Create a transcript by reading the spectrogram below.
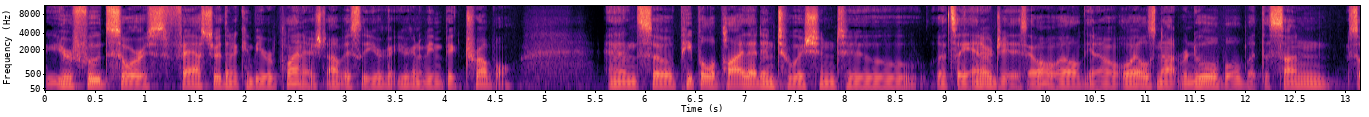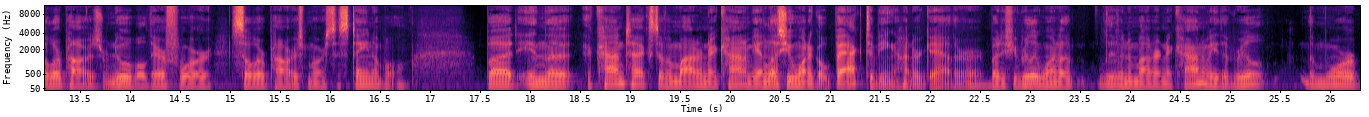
your food source faster than it can be replenished, obviously you're you're going to be in big trouble. And so people apply that intuition to, let's say, energy. They say, oh, well, you know, oil is not renewable, but the sun, solar power is renewable. Therefore, solar power is more sustainable. But in the context of a modern economy, unless you want to go back to being a hunter gatherer, but if you really want to live in a modern economy, the real, the more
